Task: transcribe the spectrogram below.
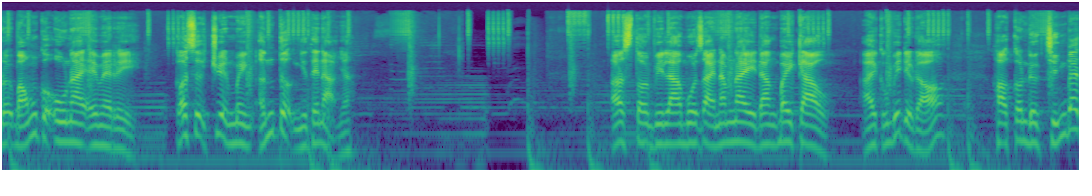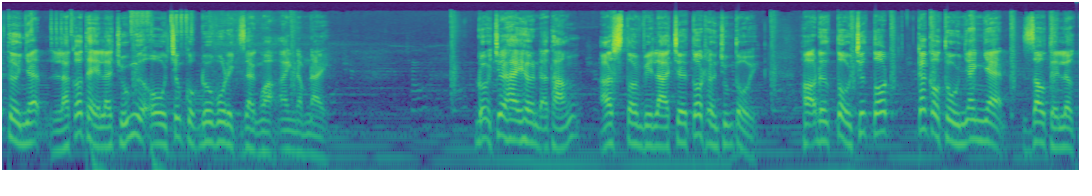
đội bóng của Unai Emery có sự chuyển mình ấn tượng như thế nào nhé. Aston Villa mùa giải năm nay đang bay cao, ai cũng biết điều đó. Họ còn được chính bé thừa nhận là có thể là chú ngựa ô trong cuộc đua vô địch giải Ngoại Anh năm nay. Đội chơi hay hơn đã thắng, Aston Villa chơi tốt hơn chúng tôi. Họ được tổ chức tốt, các cầu thủ nhanh nhẹn, giàu thể lực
